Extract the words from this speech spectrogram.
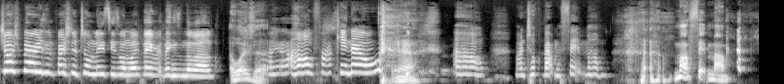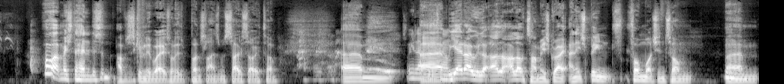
Josh Berry's impression of Tom Lucy is one of my favourite things in the world. Oh, What is it? Oh fucking hell! Yeah, Oh, I want to talk about my fit mum. my fit mum. All right, Mr. Henderson. I've just given it away. It's one of his punchlines. I'm so sorry, Tom. Um, We love uh, you, Tom. yeah, no, we lo- I, lo- I love Tom. He's great, and it's been fun watching Tom um,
